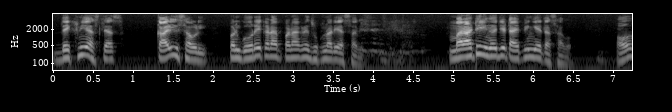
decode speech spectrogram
देखणी असल्यास काळी सावळी पण गोरेकडापणाकडे झुकणारी असावी. मराठी इंग्रजी टायपिंग येत असावं. अहो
